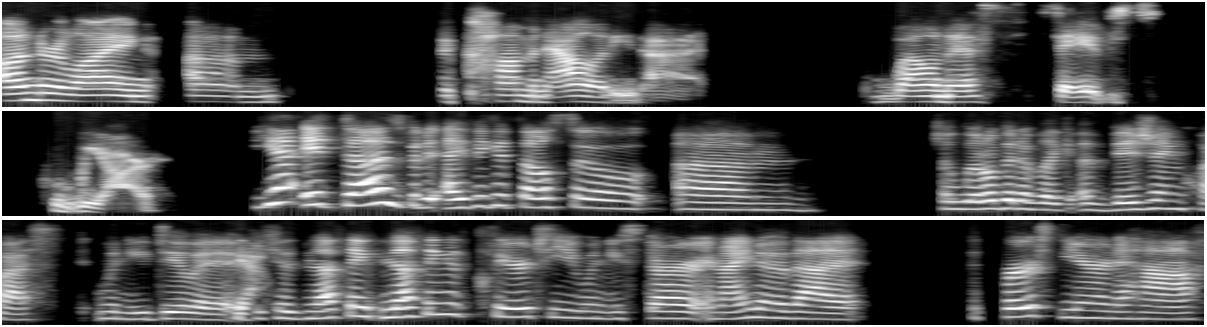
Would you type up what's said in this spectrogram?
underlying um, the commonality that wellness saves who we are. Yeah, it does, but I think it's also um a little bit of like a vision quest when you do it yeah. because nothing nothing is clear to you when you start and I know that the first year and a half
